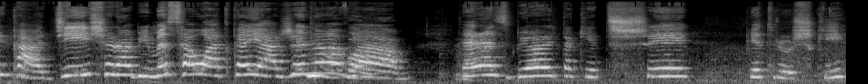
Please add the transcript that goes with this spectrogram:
Hejka! Dziś robimy sałatkę jarzynową. Teraz biorę takie trzy pietruszki,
